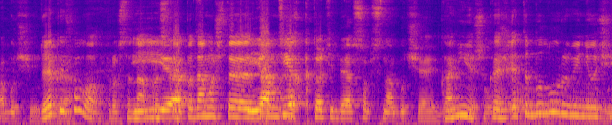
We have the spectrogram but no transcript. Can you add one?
обучения. Да я да? кайфовал И просто-напросто, от- потому что И там... от тех, кто тебя, собственно, обучает. да, Конечно, ты конечно. Это был уровень очень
